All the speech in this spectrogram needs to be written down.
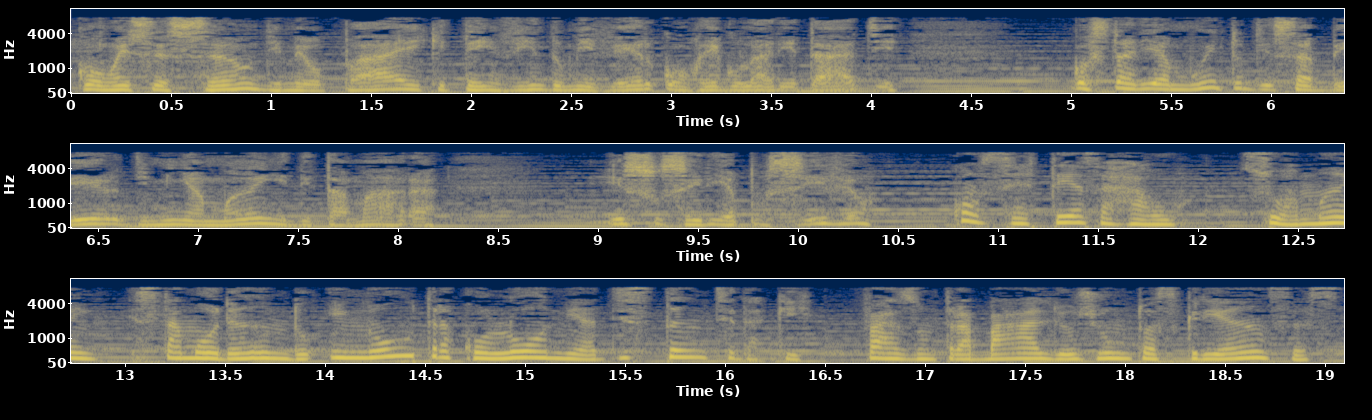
com exceção de meu pai, que tem vindo me ver com regularidade. Gostaria muito de saber de minha mãe e de Tamara. Isso seria possível? Com certeza, Raul. Sua mãe está morando em outra colônia distante daqui. Faz um trabalho junto às crianças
